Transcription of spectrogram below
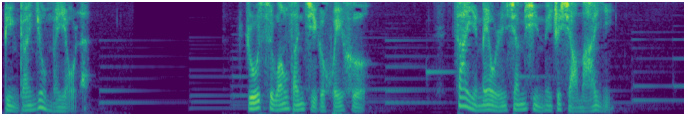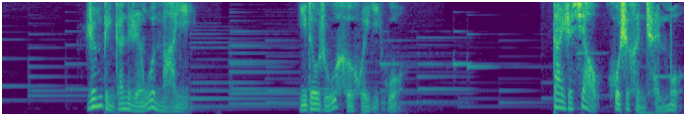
饼干又没有了。如此往返几个回合，再也没有人相信那只小蚂蚁。扔饼干的人问蚂蚁：“你都如何回蚁窝？”带着笑或是很沉默。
